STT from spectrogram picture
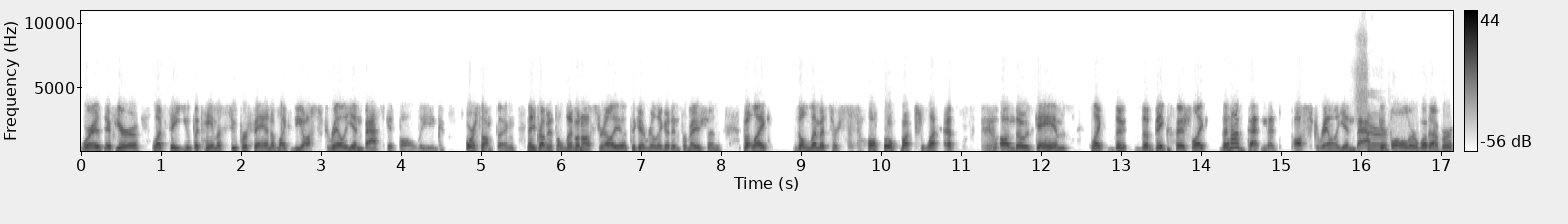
Whereas if you're let's say you became a super fan of like the Australian basketball league or something, now you probably have to live in Australia to get really good information. But like the limits are so much less on those games like the the big fish like they're not betting at Australian basketball sure. or whatever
